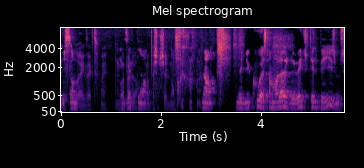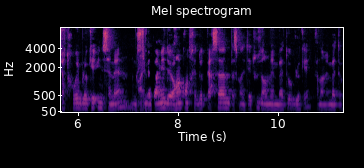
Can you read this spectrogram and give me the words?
Islande, ouais, exact. Ouais. On va, pas, va pas chercher le nom. non, mais du coup, à ce moment-là, je devais quitter le pays. Je me suis retrouvé bloqué une semaine, donc ce qui m'a permis de rencontrer d'autres personnes parce qu'on était tous dans le même bateau bloqué, enfin dans le même bateau.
